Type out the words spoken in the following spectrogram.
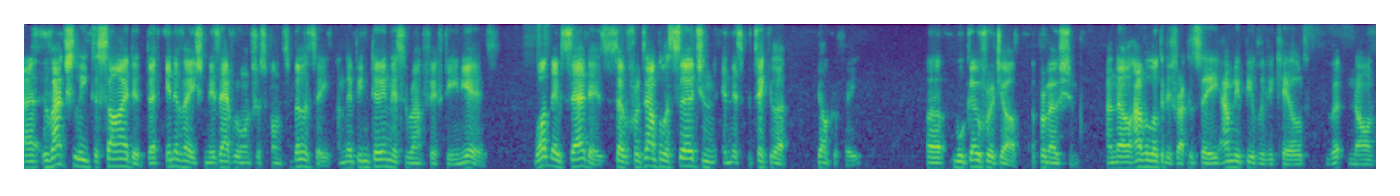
uh, who've actually decided that innovation is everyone's responsibility. And they've been doing this around 15 years. What they've said is so, for example, a surgeon in this particular geography uh, will go for a job, a promotion, and they'll have a look at his record, see how many people have you killed? None.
